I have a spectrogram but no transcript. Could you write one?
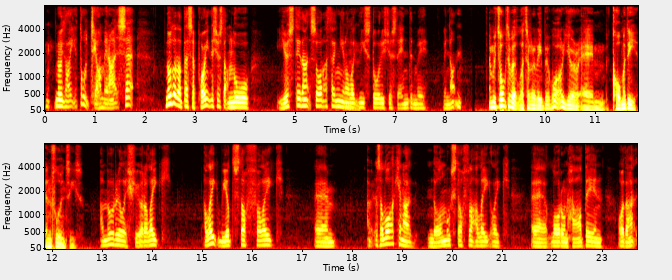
you know, you're like don't tell me that's it. Not that they're disappointing. It's just that I'm no used to that sort of thing. You know, like these stories just ending with with nothing. And we talked about literary, but what are your um, comedy influences? I'm not really sure. I like, I like weird stuff. I like, um, there's a lot of kind of normal stuff that I like, like uh, Laurel and Hardy and all that.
